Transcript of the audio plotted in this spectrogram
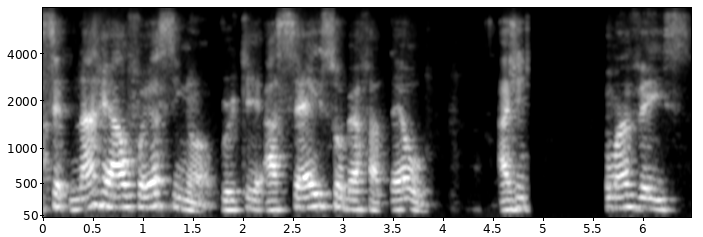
Se- Na real foi assim, ó, porque a série sobre a Fatel a gente uma vez.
